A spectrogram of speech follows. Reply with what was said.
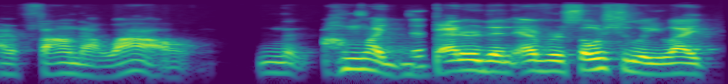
I found out wow I'm like better than ever socially like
